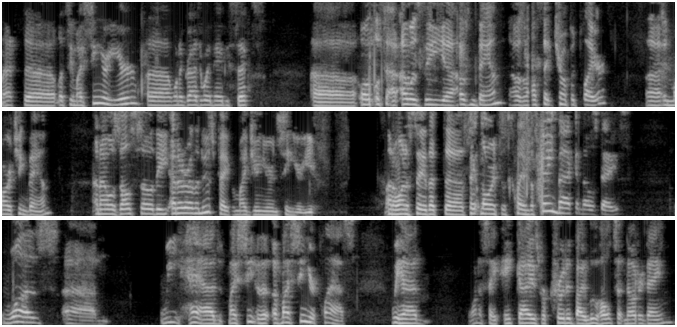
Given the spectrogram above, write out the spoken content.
That uh, let's see, my senior year uh, when I graduated in '86. Uh, well, I was the uh, I was in band. I was an all-state trumpet player uh, in marching band, and I was also the editor of the newspaper my junior and senior year. And I want to say that uh, St. Lawrence's claim to fame back in those days was um, we had my se- of my senior class, we had I want to say eight guys recruited by Lou Holtz at Notre Dame,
